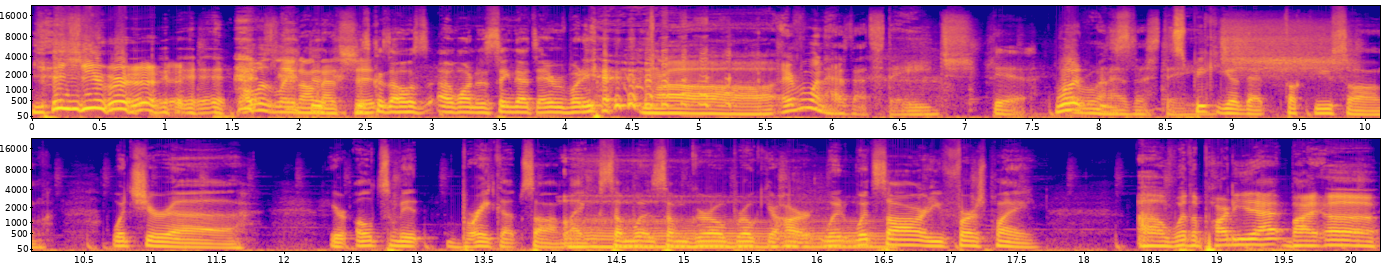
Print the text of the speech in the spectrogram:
Yeah, you were. I was late on that Just shit. because I was, I wanted to sing that to everybody. Aw, everyone has that stage. yeah. What? Everyone has that stage. Speaking of that, fuck you song. What's your uh, your ultimate breakup song? Like someone, some girl broke your heart. What what song are you first playing? Uh, where the party at by uh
